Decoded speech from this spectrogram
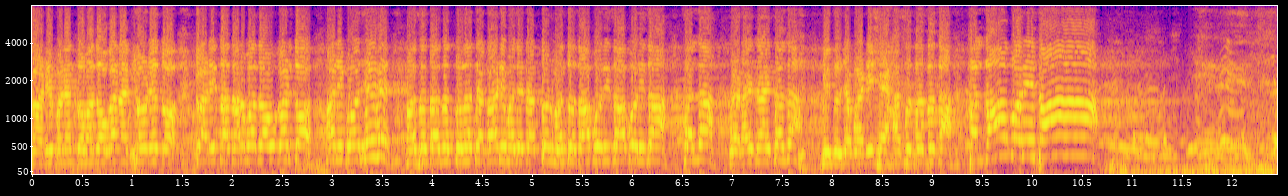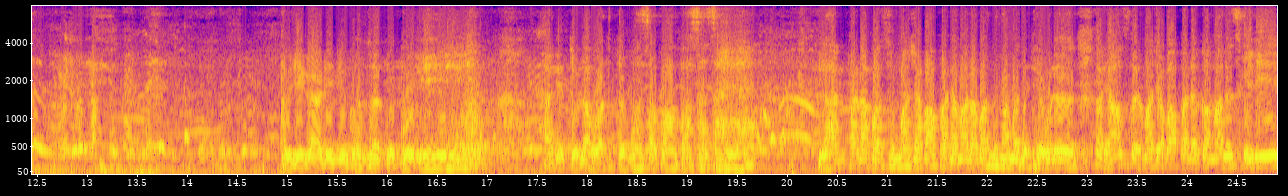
गाडीपर्यंत तुम्हा दोघांना घेऊन येतो. गाडीचा दरवाजा उघडतो. आणि बोले हसत हसत तुला त्या गाडीमध्ये टाकतो म्हणतो जा बोरी जा बोरी जा. चल जा. रडायचं नाही चल जा. मी तुझ्या पाठीशी हसत हसत जा चल जा बोरी जा. तुझी गाडी निघून जाते पुरी. आणि तुला वाटतं माझा बाप असाच आहे. लहानपणापासून माझ्या बापानं मला बंधनामध्ये ठेवलं. आणि आज तर माझ्या बापानं कमालच केली.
